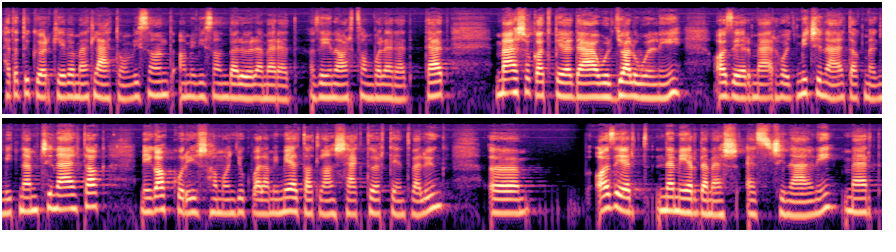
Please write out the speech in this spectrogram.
hát a tükörkévemet látom viszont, ami viszont belőlem ered, az én arcomból ered. Tehát másokat például gyalulni azért, mert hogy mit csináltak, meg mit nem csináltak, még akkor is, ha mondjuk valami méltatlanság történt velünk, azért nem érdemes ezt csinálni, mert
